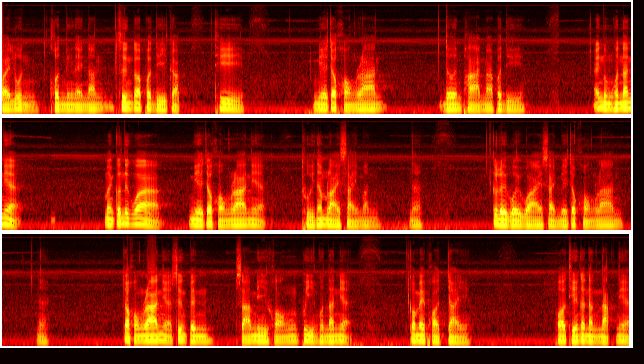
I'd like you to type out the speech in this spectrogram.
วัยรุ่นคนหนึ่งในนั้น ซึ่งก็พอดีกับที่เมียเจ้าของร้านเดินผ่านมาพอดี ไอ้หนุ่มคนนั้นเนี่ย มันก็นึกว่าเมียเจ้าของร้านเนี่ย ถุยน้ำลายใส่มันนะ ก็เลยโวยวายใส่เมียเจ้าของร้าน จ้าของร้านเนี่ยซึ่งเป็นสามีของผู้หญิงคนนั้นเนี่ยก็ไม่พอใจ พอเถียงกันหนักๆเนี่ย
